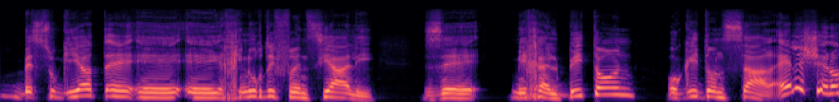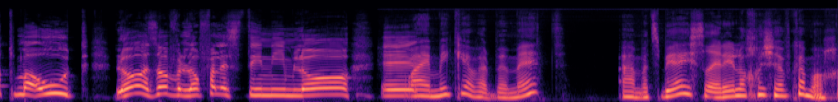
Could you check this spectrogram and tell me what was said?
בסוגיות אה, אה, אה, חינוך דיפרנציאלי, זה מיכאל ביטון או גדעון סער. אלה שאלות מהות, לא, עזוב, לא פלסטינים, לא... אה, וואי, מיקי, אבל באמת, המצביע הישראלי לא חושב כמוך.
